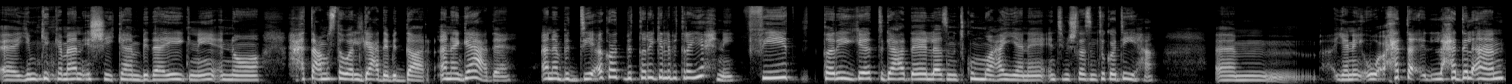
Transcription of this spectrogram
آه، يمكن كمان إشي كان بضايقني إنه حتى على مستوى القعدة بالدار أنا قاعدة أنا بدي أقعد بالطريقة اللي بتريحني. في طريقة قعدة لازم تكون معينة أنت مش لازم تقعديها. يعني وحتى لحد الآن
